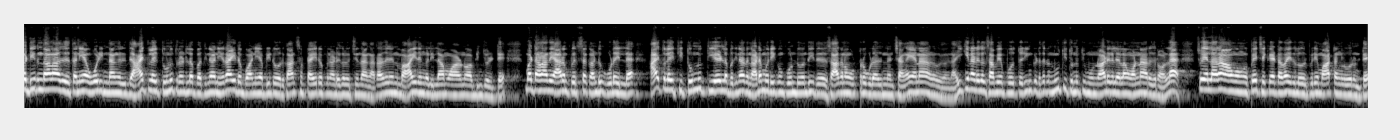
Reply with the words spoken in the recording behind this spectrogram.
பட் இருந்தாலும் அது தனியாக ஓடினாங்க இருக்குது. ஆயிரத்தி தொள்ளாயிரத்தி தொண்ணூற்றி ரெண்டில் பார்த்தீங்கன்னா நிராயுத பாணி அப்படின்ற ஒரு கான்செப்ட் ஐரோப்பிய நாடுகள் வச்சிருந்தாங்க. அதாவது நம்ம ஆயுதங்கள் இல்லாமல் வாழணும் அப்படின்னு சொல்லிட்டு. பட் ஆனால் அதை யாரும் பெருசாக கண்டு கூட இல்லை. ஆயிரத்தி தொள்ளாயிரத்தி தொண்ணூற்றி ஏழில் பார்த்தீங்கன்னா அதை நடைமுறைக்கும் கொண்டு வந்து இது சாதனம் விட்டுறக்கூடாதுன்னு நினச்சாங்க. ஏன்னா ஐக்கிய நாடுகள் சபையை பொறுத்த வரைக்கும் கிட்டத்தட்ட நூற்றி தொண்ணூற்றி மூணு நாடுகள் எல்லாம் ஒன்றா இருக்கிறோம்ல. ஸோ எல்லாரும் அவங்கவுங்க பேச்சை கேட்டால் தான் இதில் ஒரு பெரிய மாற்றங்கள் வரும்ட்டு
